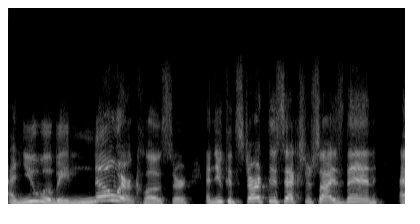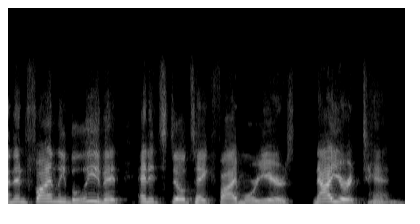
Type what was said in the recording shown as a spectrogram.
and you will be nowhere closer. And you could start this exercise then and then finally believe it, and it still take five more years. Now you're at 10.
